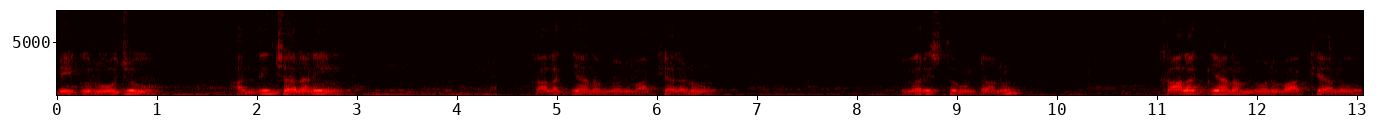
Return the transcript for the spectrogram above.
మీకు రోజు అందించాలని కాలజ్ఞానంలోని వాక్యాలను వివరిస్తూ ఉంటాను. కాలజ్ఞానంలోని వాక్యాలు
